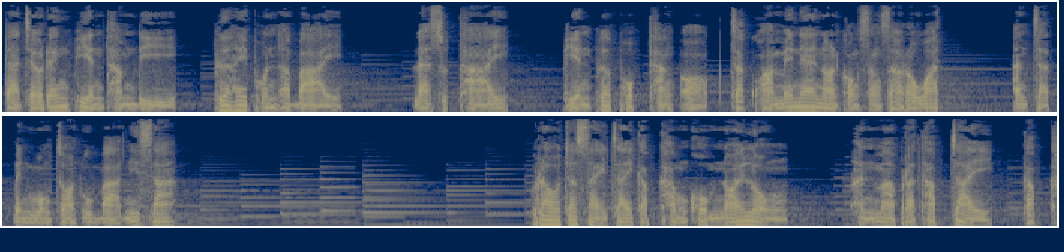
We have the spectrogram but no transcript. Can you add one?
แต่จะเร่งเพียรทำดีเพื่อให้พ้นอบาย และสุดท้าย เพียรเพื่อพบทางออกจากความไม่แน่นอนของสังสารวัฏอันจัดเป็นวงจรอุบาทนิซะ เราจะใส่ใจกับคำคมน้อยลง หันมาประทับใจกับค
